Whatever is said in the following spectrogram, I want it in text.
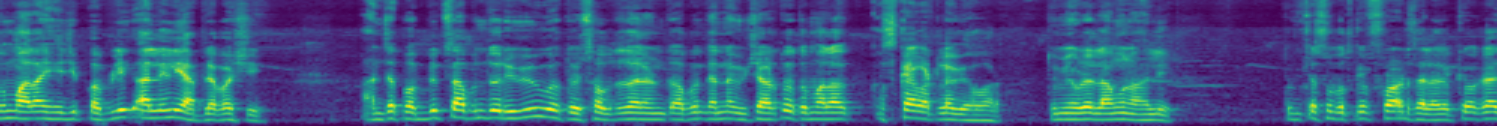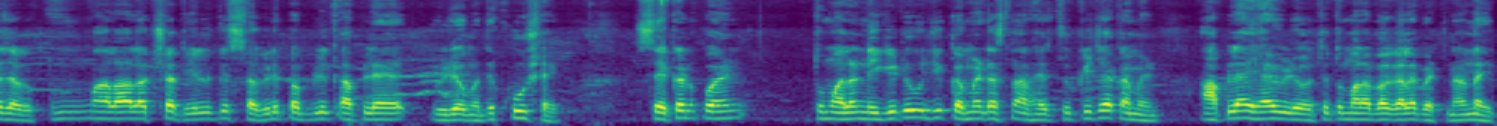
तुम्हाला ही जी पब्लिक आलेली आहे आपल्यापाशी आणि जर पब्लिकचा आपण जो रिव्ह्यू घेतो सौदा झाल्यानंतर आपण त्यांना विचारतो तुम्हाला कसं काय वाटलं व्यवहार? तुम्ही एवढे लांबून आले. तुमच्यासोबत काही फ्रॉड झाला किंवा काय झालं तुम्हाला लक्षात येईल की सगळी पब्लिक आपल्या व्हिडिओमध्ये खुश आहे. सेकंड पॉईंट तुम्हाला निगेटिव्ह जी कमेंट असणार आहे चुकीच्या कमेंट आपल्या ह्या व्हिडिओवरती तुम्हाला बघायला भेटणार नाहीत.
